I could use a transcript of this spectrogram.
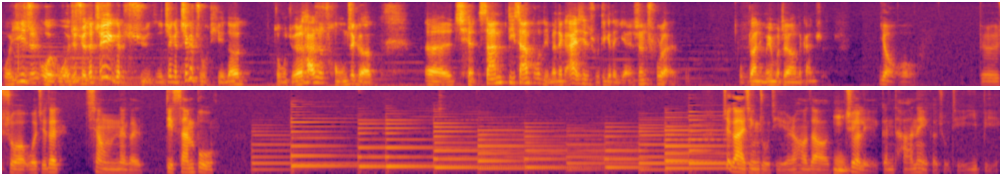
我一直我我就觉得这个曲子，这个这个主题的，总觉得它是从这个，呃前三第三部里面那个爱情主题给它延伸出来的。我不知道你们有没有这样的感觉？有，比如说，我觉得像那个第三部，这个爱情主题，然后到嗯。这里跟他那个主题一比，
